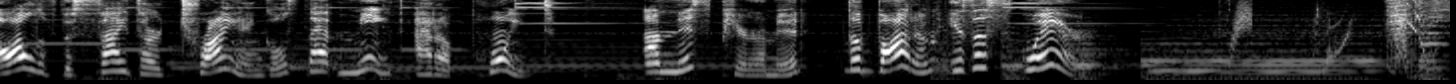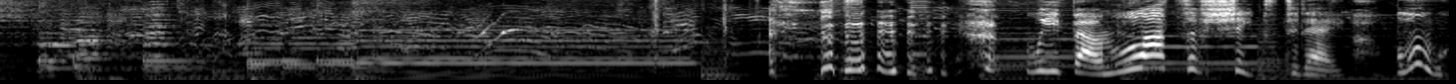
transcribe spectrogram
All of the sides are triangles that meet at a point. On this pyramid, the bottom is a square. we found lots of shapes today. Ooh,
